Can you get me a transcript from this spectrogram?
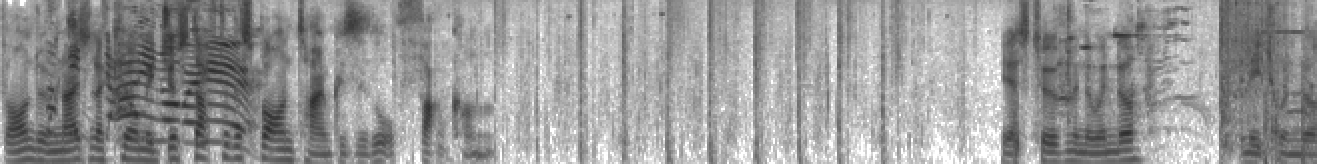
spawned him. Now he's gonna kill me just over after the spawn time because he's a little fat cunt. Yes, two of them in the window. In each window.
